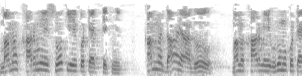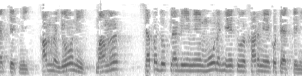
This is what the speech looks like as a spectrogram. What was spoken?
මම කර්මයේ ශෝකී කොට ඇත්තෙක්නි කම්ම දායාදෝ. මම කර්මයේ උරුම කොට ඇත්තෙක්නි කම්ම යෝනි. මම සැප දුක් ලැබීමේ මූල හේතුව කර්මයේ කොට ඇත්තෙමි.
